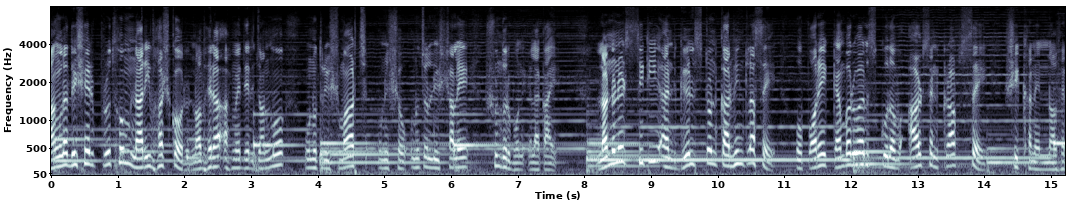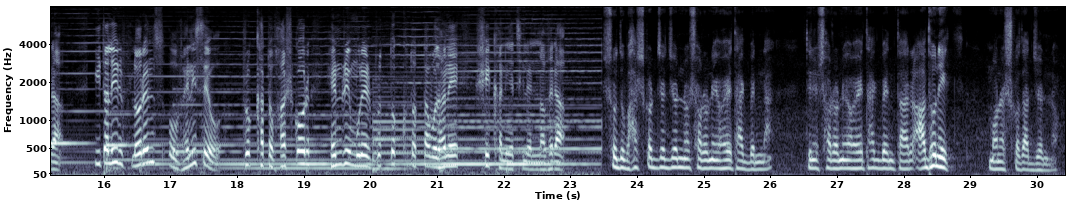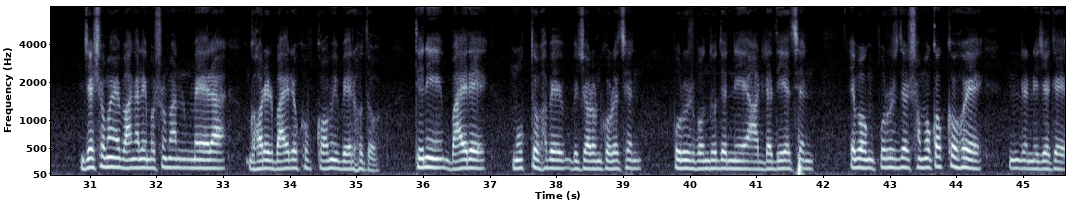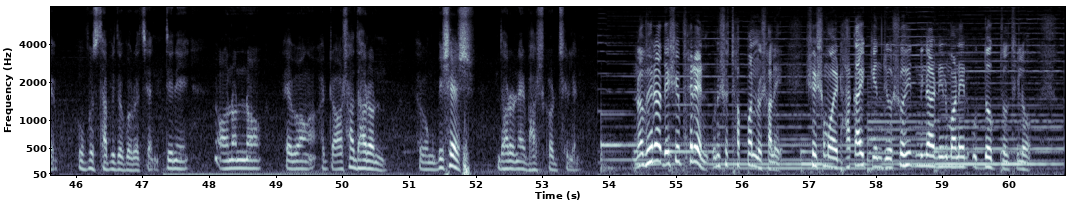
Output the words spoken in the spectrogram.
বাংলাদেশের প্রথম নারী ভাস্কর নভেরা আহমেদের জন্ম উনত্রিশ মার্চ উনিশশো উনচল্লিশ সালে সুন্দরবন এলাকায়। লন্ডনের সিটি অ্যান্ড গেলস্টোন কার্ভিং ক্লাসে ও পরে Camberwell school of arts and ক্রাফটসে শিক্ষা নেন নভেরা। ইতালির ফ্লোরেন্স ও ভেনিসেও প্রখ্যাত ভাস্কর হেনরি মুরের প্রত্যক্ষ তত্ত্বাবধানে শিক্ষা নিয়েছিলেন নভেরা। শুধু ভাস্কর্যের জন্য স্মরণীয় হয়ে থাকবেন না, তিনি স্মরণীয় হয়ে থাকবেন তার আধুনিক মনস্কতার জন্য। যে সময়ে বাঙালি মুসলমান মেয়েরা ঘরের বাইরে খুব কমই বের হতো, তিনি বাইরে মুক্তভাবে বিচরণ করেছেন, পুরুষ বন্ধুদের নিয়ে আড্ডা দিয়েছেন এবং পুরুষদের সমকক্ষ হয়ে নিজেকে উপস্থাপিত করেছেন। তিনি অনন্য এবং একটা অসাধারণ এবং বিশেষ ধরনের ভাস্কর ছিলেন। নভেরা দেশে ফেরেন উনিশশো সালে। সে সময় ঢাকায় কেন্দ্রীয় শহীদ মিনার নির্মাণের উদ্যোগ চলছিল।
